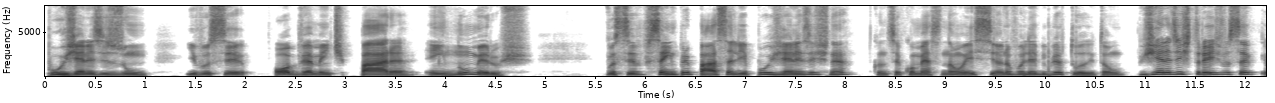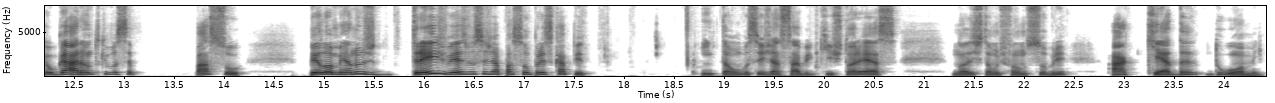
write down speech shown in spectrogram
por Gênesis 1 e você obviamente para em números, você sempre passa ali por Gênesis, né? Quando você começa, não, esse ano eu vou ler a Bíblia toda. Então, Gênesis 3, você, eu garanto que você passou pelo menos três vezes você já passou por esse capítulo. Então você já sabe que história é essa. Nós estamos falando sobre a queda do homem.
